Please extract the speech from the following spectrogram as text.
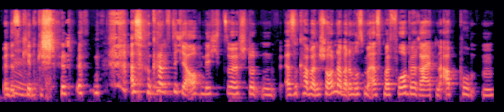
wenn das hm. Kind gestillt wird. Also du kannst dich ja auch nicht zwölf Stunden, also kann man schon, aber da muss man erstmal vorbereiten, abpumpen,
